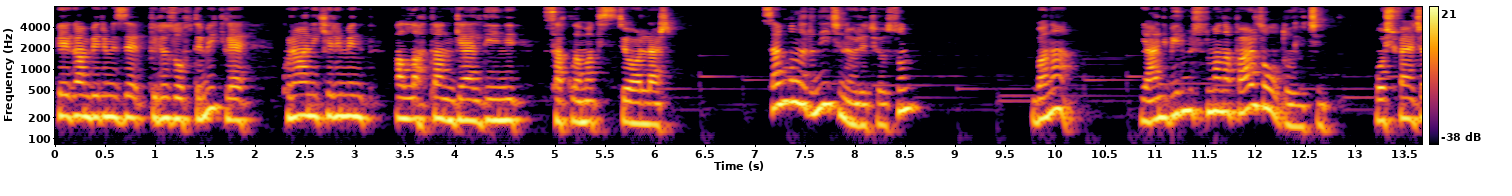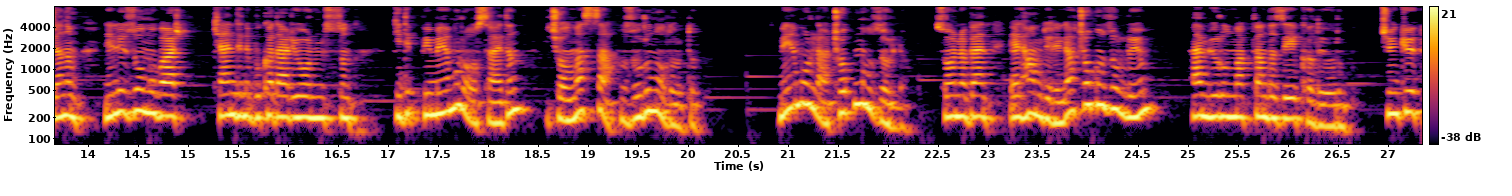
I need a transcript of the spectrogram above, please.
peygamberimize filozof demekle Kur'an-ı Kerim'in Allah'tan geldiğini saklamak istiyorlar. Sen bunları niçin öğretiyorsun? Bana, yani bir Müslümana farz olduğu için. Boş ver canım, ne lüzumu var? Kendini bu kadar yormuşsun. Gidip bir memur olsaydın hiç olmazsa huzurun olurdu. Memurlar çok mu huzurlu? Sonra ben elhamdülillah çok huzurluyum. Hem yorulmaktan da zevk alıyorum. Çünkü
